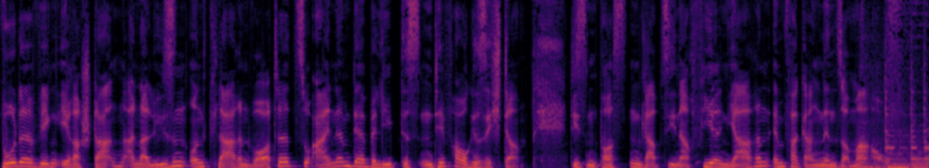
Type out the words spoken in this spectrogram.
wurde wegen ihrer starken Analysen und klaren Worte zu einem der beliebtesten beliebtesten TV-Gesichter. Diesen Posten gab sie nach vielen Jahren im vergangenen Sommer auf.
